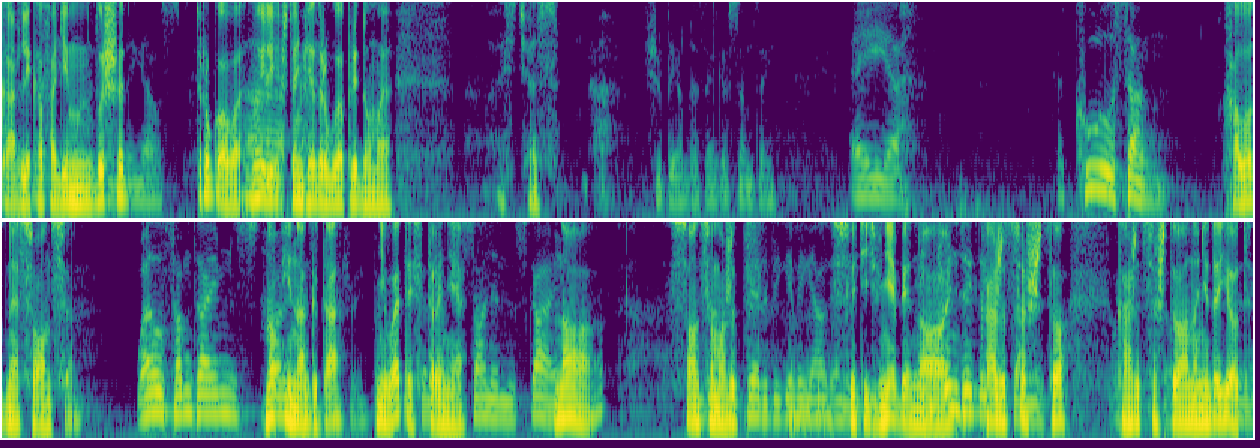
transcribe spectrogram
карликов один выше другого. Ну или А. что-нибудь я другое придумаю. А Сейчас. Uh. Холодное солнце. Ну, иногда, не в этой стране. Но солнце может светить в небе, но кажется, что кажется, что оно не дает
